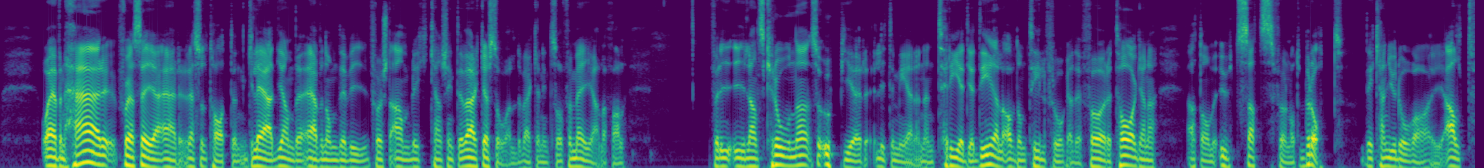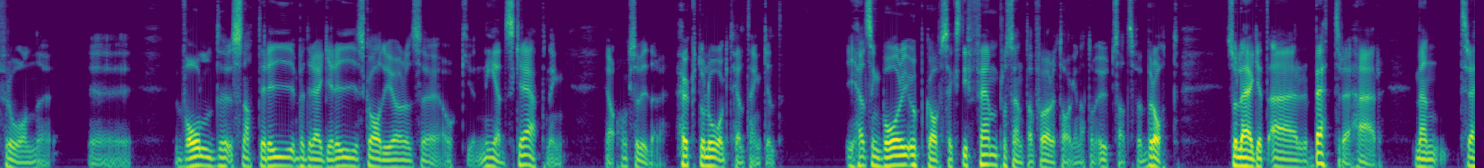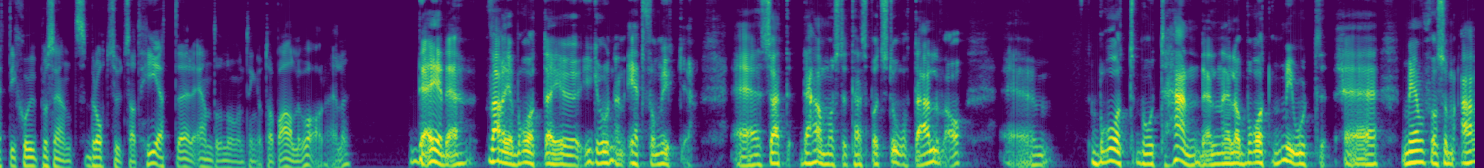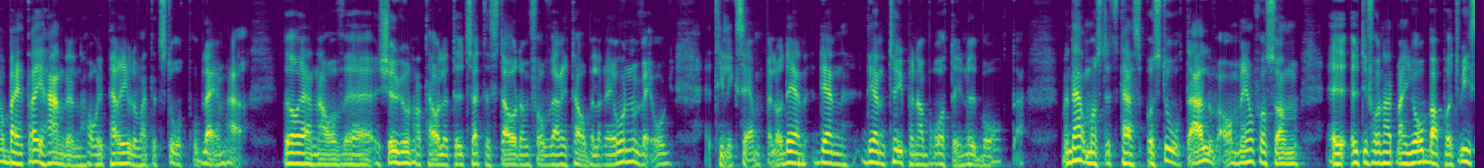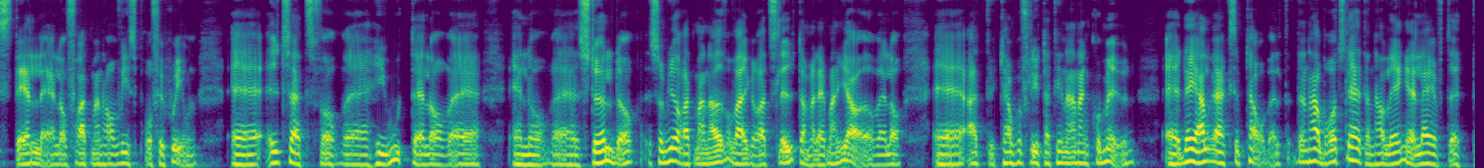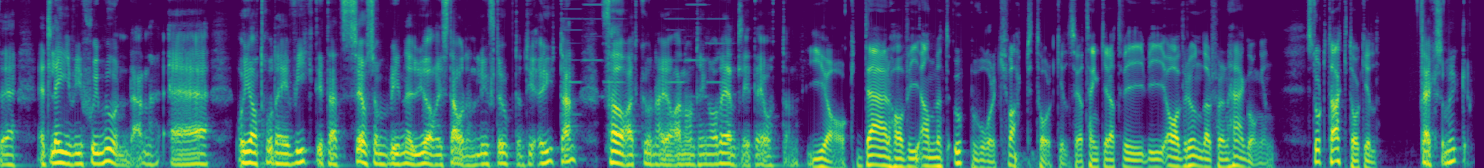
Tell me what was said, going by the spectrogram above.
Och även här får jag säga är resultaten glädjande, även om det vid första anblick kanske inte verkar så, eller det verkar inte så för mig i alla fall. För i, i Landskrona så uppger lite mer än en tredjedel av de tillfrågade företagarna att de utsatts för något brott. Det kan ju då vara allt från eh, våld, snatteri, bedrägeri, skadegörelse och nedskräpning. Ja, och så vidare. Högt och lågt helt enkelt. I Helsingborg uppgav 65% av företagen att de utsatts för brott. Så läget är bättre här. Men 37% brottsutsatthet är ändå någonting att ta på allvar, eller? Det är det. Varje brott är ju i grunden ett för mycket. Eh, så att det här måste tas på ett stort allvar. Eh, brott mot handeln eller brott mot eh, människor som arbetar i handeln har i perioder varit ett stort problem här början av 2000-talet utsattes staden för veritabel rånvåg till exempel. Och den, den, den typen av brott är nu borta. Men det här måste tas på stort allvar. Människor som eh, utifrån att man jobbar på ett visst ställe eller för att man har en viss profession eh, för eh, hot eller, eh, eller eh, stölder som gör att man överväger att sluta med det man gör eller eh, att kanske flytta till en annan kommun. Eh, det är aldrig acceptabelt. Den här brottsligheten har länge levt ett, eh, ett liv i skymundan. Eh, och jag tror det är viktigt att så som vi nu gör i staden lyfta upp den till ytan för att kunna göra någonting ordentligt åt den. Ja, och där har vi använt upp vår kvart Torkild, så jag tänker att vi, vi avrundar för den här gången. Stort tack Torkild! Tack så mycket!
